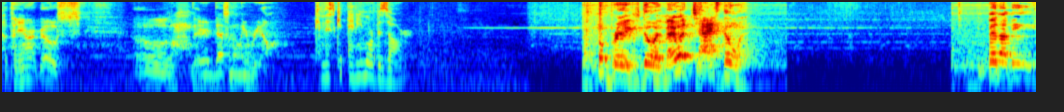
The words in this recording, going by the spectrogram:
But they aren't ghosts. Oh, they're definitely real. Can this get any more bizarre? What Briggs doing, man? What Jack's doing? Better not be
